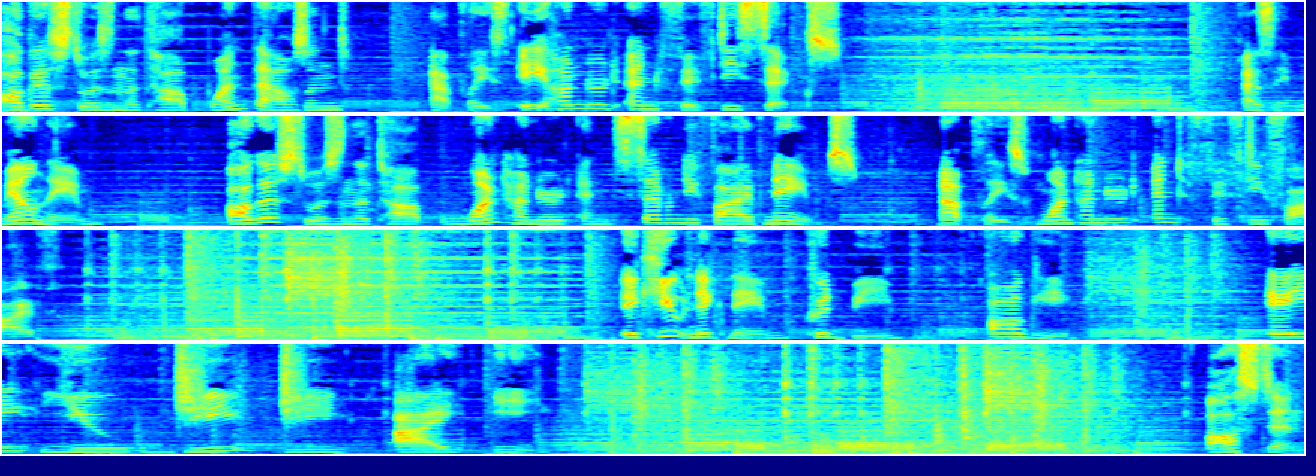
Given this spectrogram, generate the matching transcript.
August was in the top 1,000 at place 856. As a male name, August was in the top 175 names, at place 155. A cute nickname could be Auggie. A U G G I E. Austin.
